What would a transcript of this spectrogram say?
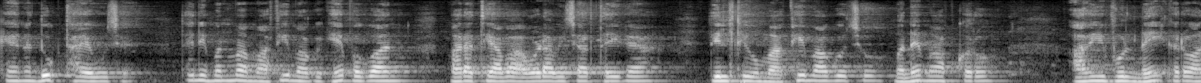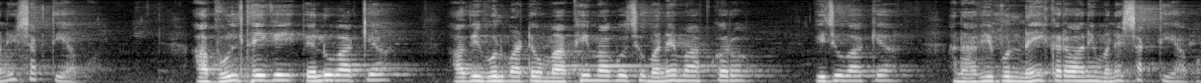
કે એને દુઃખ થાય એવું છે. તો એની મનમાં માફી માગો કે, હે ભગવાન, મારાથી આવા અવળા વિચાર થઈ ગયા. દિલથી હું માફી માગું છું. મને માફ કરો. આવી ભૂલ નહીં કરવાની શક્તિ આપો. આ ભૂલ થઈ ગઈ પહેલું વાક્ય, આવી ભૂલ માટે હું માફી માગું છું, મને માફ કરો. બીજું વાક્ય, અને આવી ભૂલ નહીં કરવાની મને શક્તિ આપો.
